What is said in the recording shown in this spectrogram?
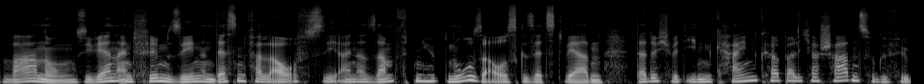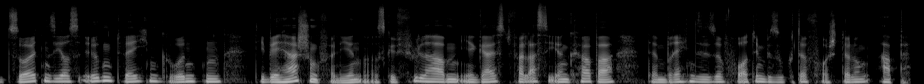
Warnung. Sie werden einen Film sehen, in dessen Verlauf Sie einer sanften Hypnose ausgesetzt werden. Dadurch wird Ihnen kein körperlicher Schaden zugefügt. Sollten Sie aus irgendwelchen Gründen die Beherrschung verlieren und das Gefühl haben, Ihr Geist verlasse Ihren Körper, dann brechen Sie sofort den Besuch der Vorstellung ab.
